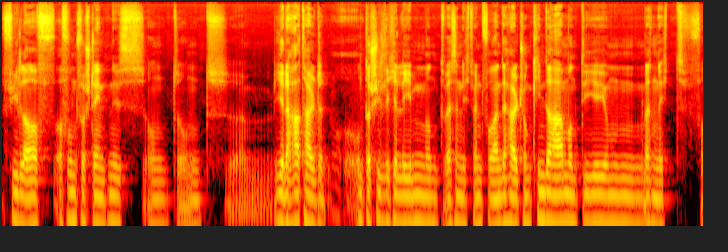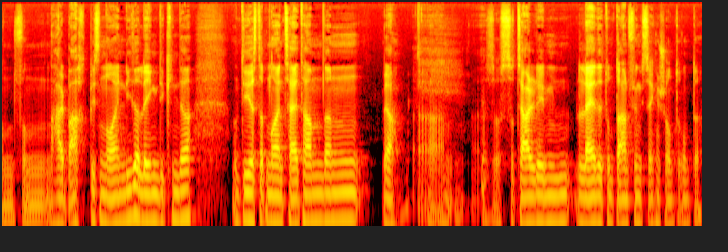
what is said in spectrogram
viel auf, auf Unverständnis und, und ähm, jeder hat halt unterschiedliche Leben und weiß ich nicht, wenn Freunde halt schon Kinder haben und die um, weiß ich nicht, von, von halb acht bis neun niederlegen, die Kinder, und die erst ab neun Zeit haben, dann, ja, ähm, also das Sozialleben leidet unter Anführungszeichen schon drunter.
